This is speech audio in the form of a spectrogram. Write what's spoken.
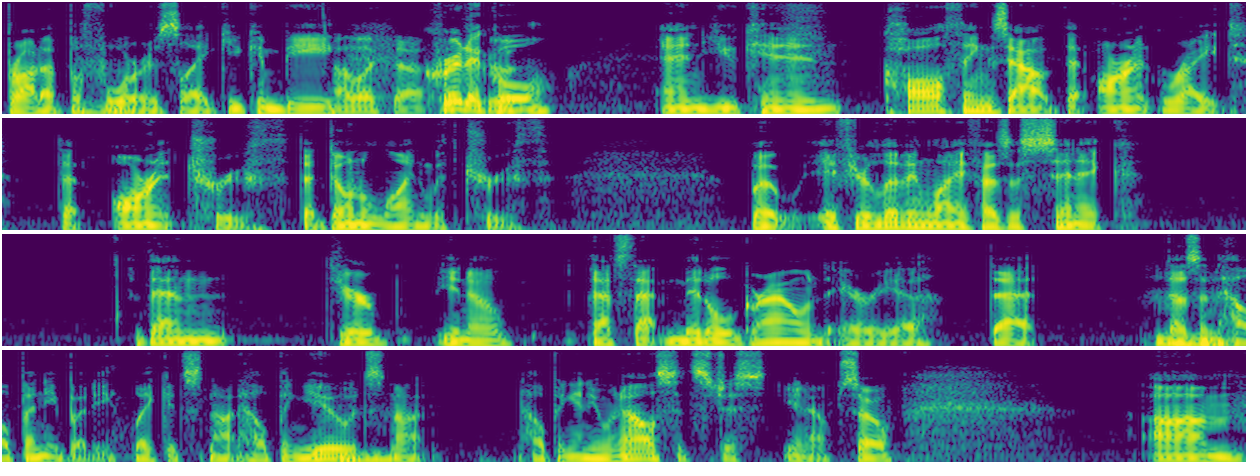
brought up mm-hmm. before. Is like you can be I like that. Critical, and you can call things out that aren't right, that aren't truth, that don't align with truth. But if you're living life as a cynic, then you're, you know, that's that middle ground area that doesn't help anybody. Like it's not helping you, it's not helping anyone else. It's just, you know, so um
